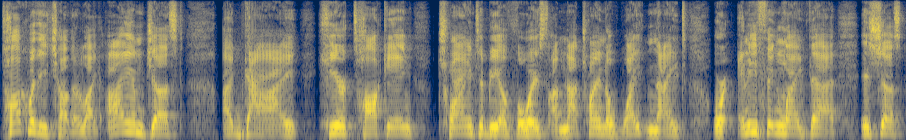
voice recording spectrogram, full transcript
talk with each other. Like, I am just a guy here talking, trying to be a voice. I'm not trying to white knight or anything like that. It's just,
